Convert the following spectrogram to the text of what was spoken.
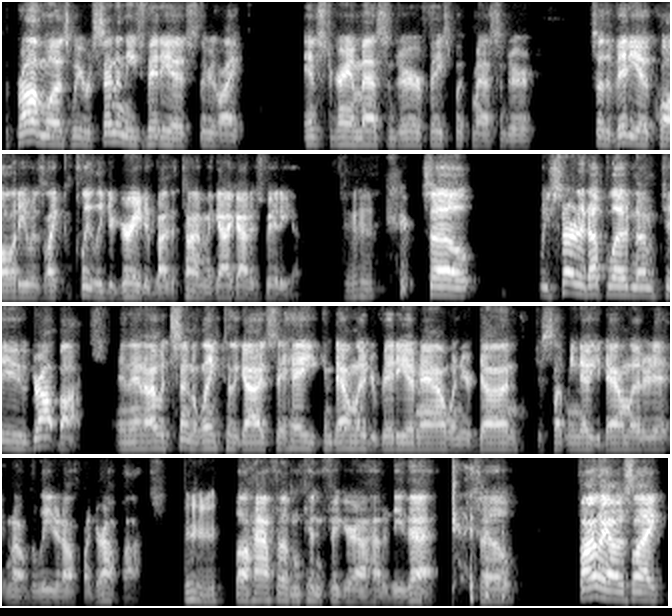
The problem was we were sending these videos through like Instagram Messenger, Facebook Messenger. So the video quality was like completely degraded by the time the guy got his video. Mm-hmm. So we started uploading them to Dropbox. And then I would send a link to the guys, say, hey, you can download your video now when you're done. Just let me know you downloaded it and I'll delete it off my Dropbox. Mm-hmm. Well, half of them couldn't figure out how to do that. So finally, I was like,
